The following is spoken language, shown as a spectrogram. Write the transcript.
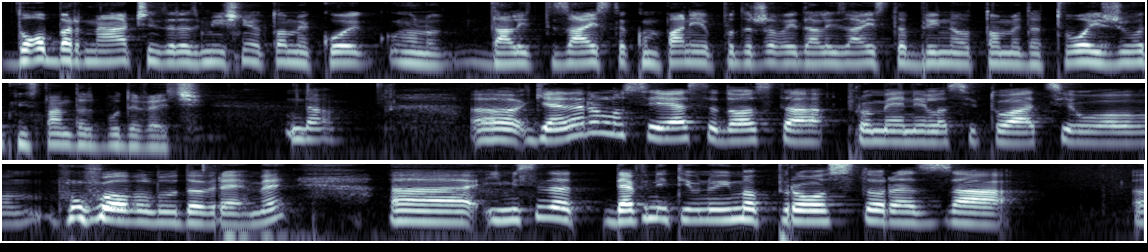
dobar način za razmišljanje o tome koji, ono, da li te zaista kompanija podržava i da li zaista brine o tome da tvoj životni standard bude veći. Da. Uh, generalno se jeste dosta promenila situacija u, ovom, u ovo ludo vreme uh, i mislim da definitivno ima prostora za uh,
